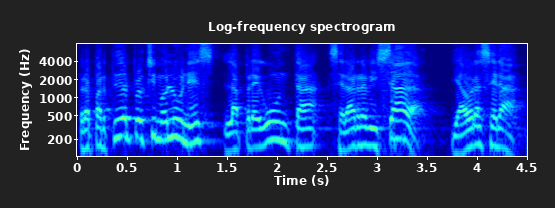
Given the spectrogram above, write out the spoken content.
Pero a partir del próximo lunes, la pregunta será revisada y ahora será,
